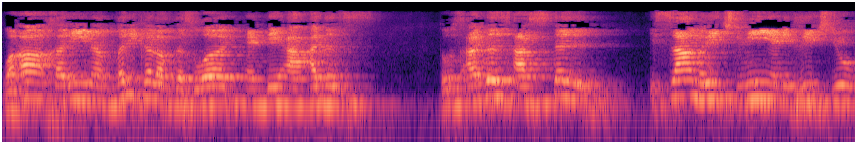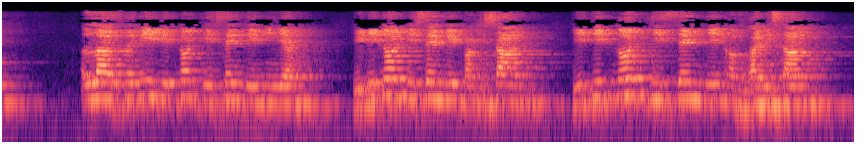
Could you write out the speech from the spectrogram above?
وَآخَرِينَ miracle of this word, and they are others. Those others are still, Islam reached me and it reached you. Allah's Nabi did not descend in India. He did not descend in Pakistan. He did not descend in Afghanistan.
